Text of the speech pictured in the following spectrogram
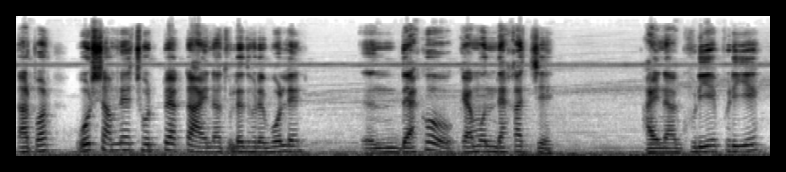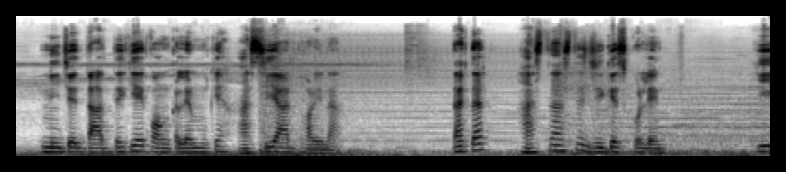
তারপর ওর সামনে ছোট্ট একটা আয়না তুলে ধরে বললেন দেখো কেমন দেখাচ্ছে। আয়না ঘুরিয়ে ফিরিয়ে নিজের দাঁত দেখিয়ে কঙ্কালের মুখে হাসি আর ধরে না। ডাক্তার হাসতে হাসতে জিজ্ঞেস করলেন কি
